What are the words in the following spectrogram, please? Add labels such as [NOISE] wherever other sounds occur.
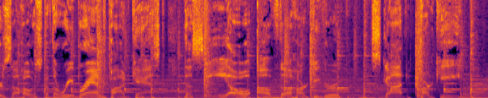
Here's the host of the Rebrand Podcast, the CEO of the Harkey Group, Scott Harkey.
